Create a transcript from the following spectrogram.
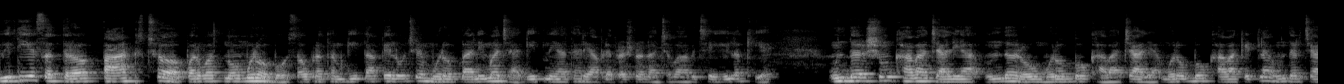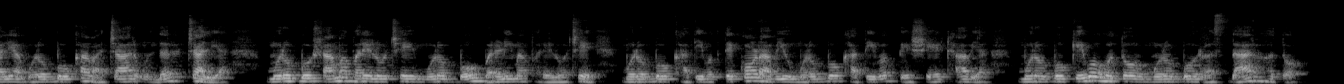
દ્વિતીય સત્ર, પાઠ છ, પર્વતનો મુરબ્બો. સૌપ્રથમ ગીત આપેલું છે, મુરબ્બાની મજા. ગીતને આધારે આપણે પ્રશ્નના જવાબ છે એ લખીએ. ઉંદર શું ખાવા ચાલ્યા? ઉંદરો મુરબ્બો ખાવા ચાલ્યા. મુરબ્બો ખાવા કેટલા ઉંદર ચાલ્યા? મુરબ્બો ખાવા ચાર ઉંદર ચાલ્યા. મુરબ્બો શામાં ભરેલો છે? મુરબ્બો બરણીમાં ભરેલો છે. મુરબ્બો ખાતી વખતે કોણ આવ્યું? મુરબ્બો ખાતી વખતે શેઠ આવ્યા. મુરબ્બો કેવો હતો? મુરબ્બો રસદાર હતો.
